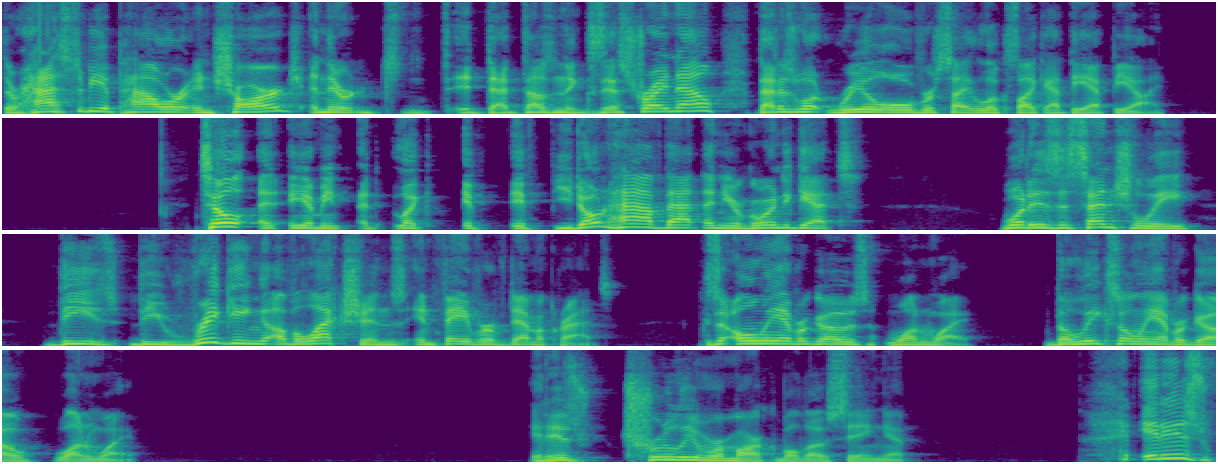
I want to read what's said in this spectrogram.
There has to be a power in charge, and there it, that doesn't exist right now. That is what real oversight looks like at the FBI till I mean, like if if you don't have that, then you're going to get what is essentially these the rigging of elections in favor of Democrats because it only ever goes one way. The leaks only ever go one way. It is truly remarkable, though, seeing it. It is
